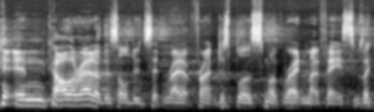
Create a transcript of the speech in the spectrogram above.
in Colorado. This old dude sitting right up front just blows smoke right in my face. He was like,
